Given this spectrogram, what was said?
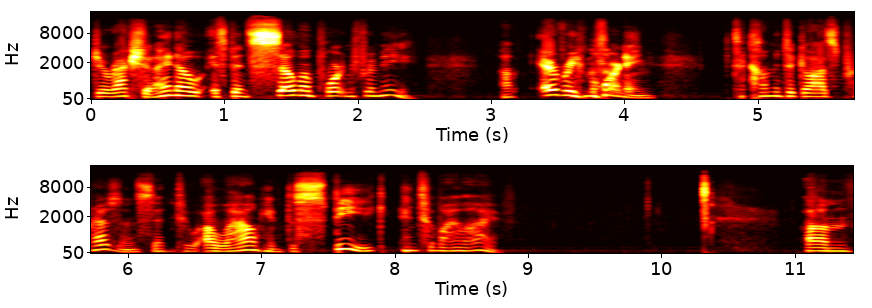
direction. I know it's been so important for me uh, every morning to come into God's presence and to allow Him to speak into my life. Um,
